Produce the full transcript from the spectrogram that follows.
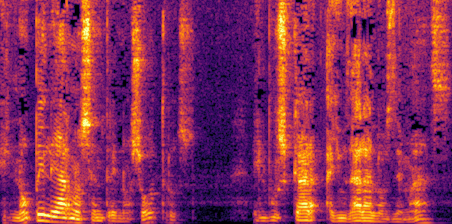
el no pelearnos entre nosotros, el buscar ayudar a los demás.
